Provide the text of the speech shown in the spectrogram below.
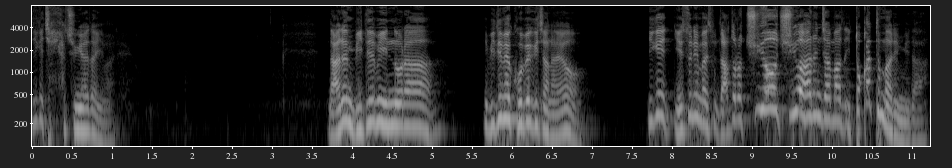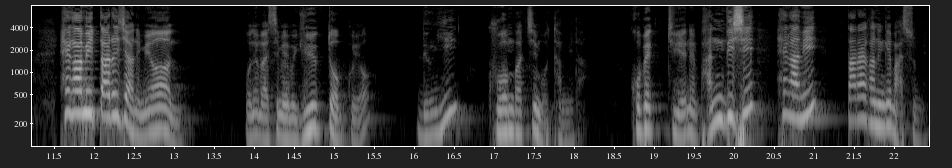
이게 제일 중요하다 이 말이에요. 나는 믿음이 있노라. 이 믿음의 고백이잖아요. 이게 예수님 말씀 나더러 주여 주여 하는 자마다 똑같은 말입니다. 행함이 따르지 않으면 오늘 말씀에 뭐 유익도 없고요. 능히 구원받지 못합니다. 고백 뒤에는 반드시 행함이 따라가는 게 맞습니다.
